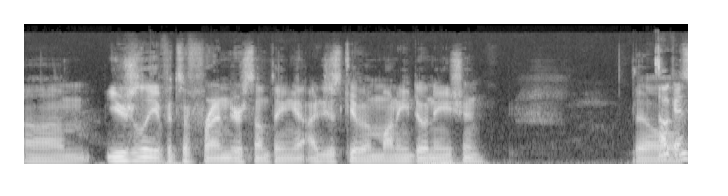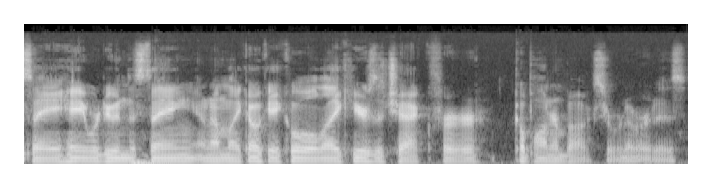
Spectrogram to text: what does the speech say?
Um usually if it's a friend or something i just give a money donation. They'll Okay. say hey we're doing this thing. And i'm like okay cool. Like here's a check for couple hundred bucks or whatever it is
